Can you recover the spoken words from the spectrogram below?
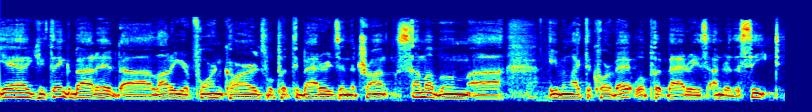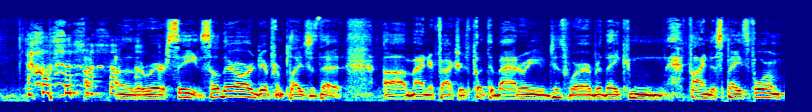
Yeah, if you think about it, uh, a lot of your foreign cars will put the batteries in the trunk. Some of them, uh, even like the Corvette, will put batteries under the seat. uh, under the rear seat. So there are different places that uh, manufacturers put the battery, just wherever they can find a space for them.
